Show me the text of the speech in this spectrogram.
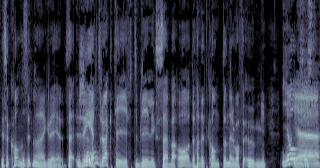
Det är så konstigt med sådana här grejer. Så här, retroaktivt blir liksom så här bara, åh, du hade ett konto när du var för ung. Ja. Yeah.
